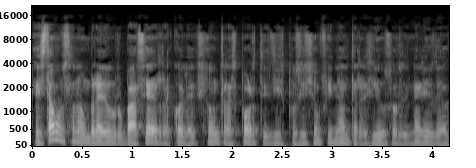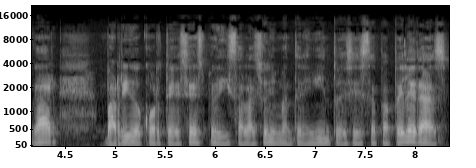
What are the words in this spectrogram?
Estamos a nombre de Urbacer, recolección, transporte y disposición final de residuos ordinarios de hogar, barrido, corte de césped, instalación y mantenimiento de cestas papeleras.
